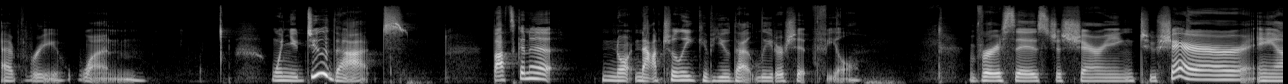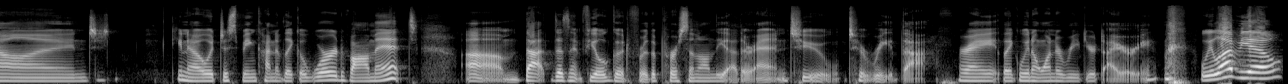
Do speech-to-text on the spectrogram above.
everyone? When you do that, that's going to naturally give you that leadership feel versus just sharing to share and you know it just being kind of like a word vomit um, that doesn't feel good for the person on the other end to to read that right like we don't want to read your diary we love you,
